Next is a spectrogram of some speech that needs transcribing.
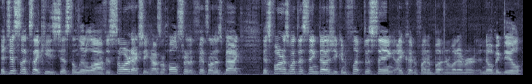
It just looks like he's just a little off. His sword actually has a holster that fits on his back. As far as what this thing does, you can flip this thing. I couldn't find a button or whatever. No big deal.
